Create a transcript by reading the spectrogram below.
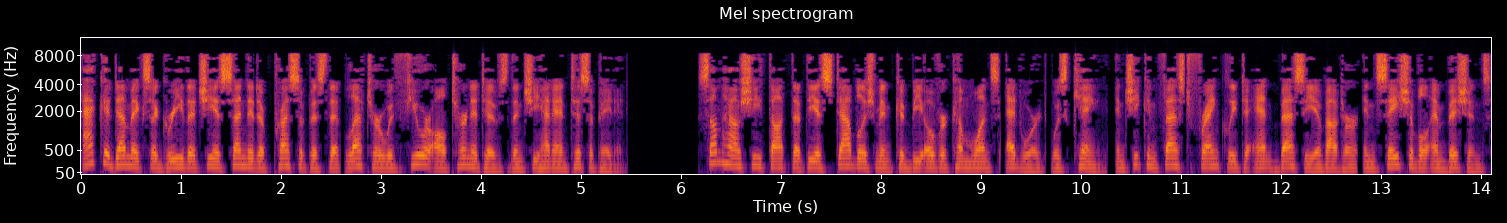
Academics agree that she ascended a precipice that left her with fewer alternatives than she had anticipated. Somehow she thought that the establishment could be overcome once Edward was king, and she confessed frankly to Aunt Bessie about her insatiable ambitions.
